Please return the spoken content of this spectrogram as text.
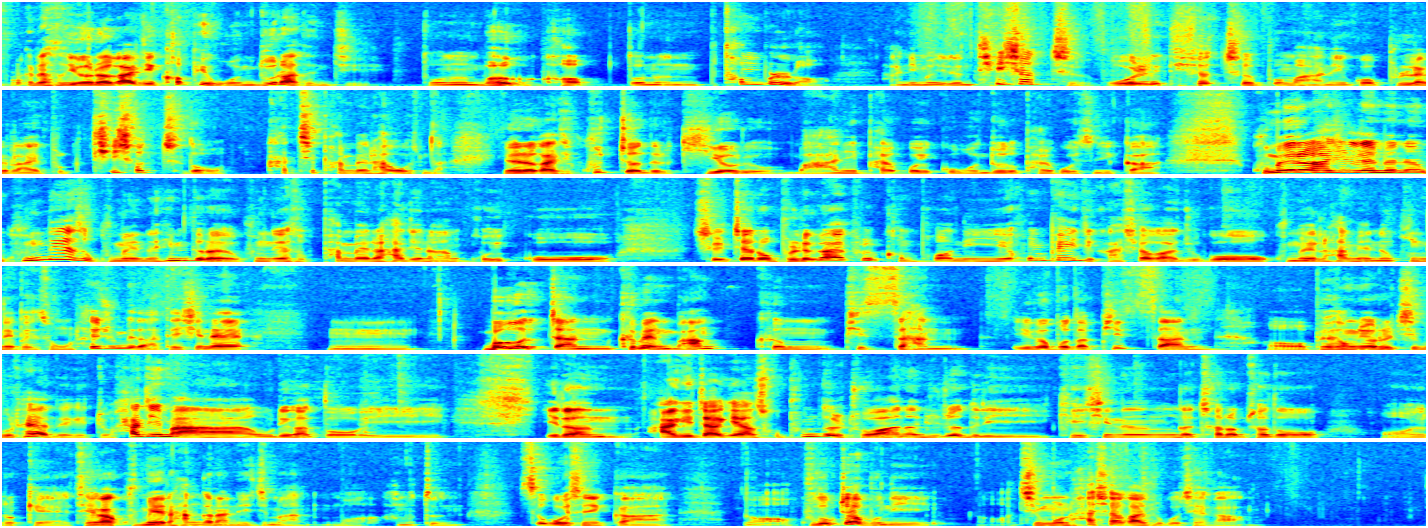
그래서 여러 가지 커피 원두라든지 또는 머그컵 또는 텀블러 아니면 이런 티셔츠 오일리 티셔츠 뿐만 아니고 Black Rifle 티셔츠도 같이 판매를 하고 있습니다. 여러 가지 굿즈들 기어류 많이 팔고 있고 원두도 팔고 있으니까 구매를 하시려면 국내에서 구매는 힘들어요. 국내에서 판매를 하지는 않고 있고 실제로 블랙 라이플 컴퍼니의 홈페이지 가셔가지고 구매를 하면 국내 배송을 해줍니다. 대신에 음, 먹었잔 금액만큼 비싼 이거보다 비싼 어, 배송료를 지불해야 되겠죠. 하지만 우리가 또 이 이런 아기자기한 소품들 좋아하는 유저들이 계시는 것처럼 저도 어, 이렇게 제가 구매를 한 건 아니지만 뭐 아무튼 쓰고 있으니까 어, 구독자분이 어, 질문하셔 가지고 제가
